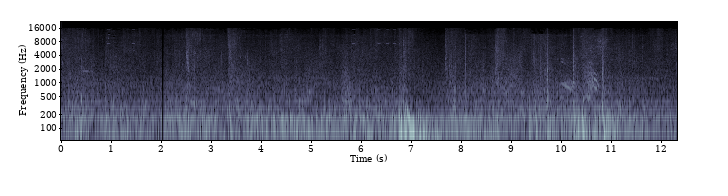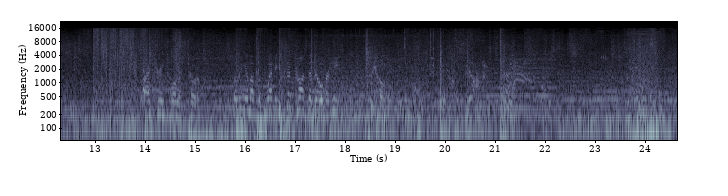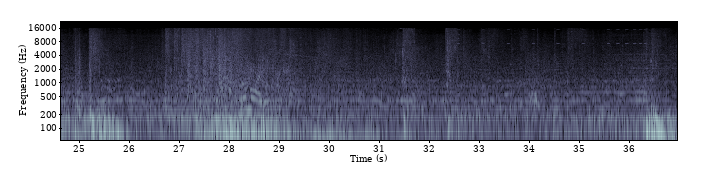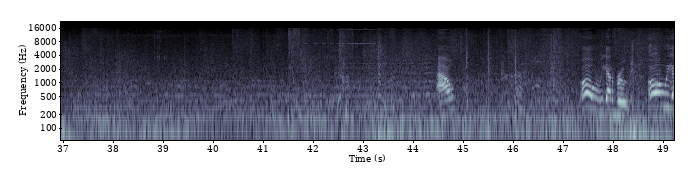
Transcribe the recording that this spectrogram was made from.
Transformers total. Loading them up with webbing should cause them to overheat. I hope.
